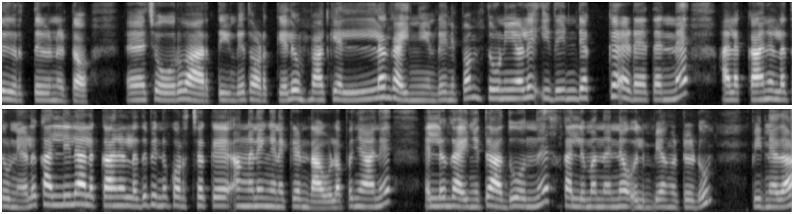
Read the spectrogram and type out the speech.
തീർത്തേണ് കേട്ടോ ചോറ് വാർത്തിയുണ്ട് തുടക്കലും ബാക്കി എല്ലാം കഴിഞ്ഞിട്ടുണ്ട് ഇനിയിപ്പം തുണികൾ ഇതിന്റെയൊക്കെ ഇടയിൽ തന്നെ അലക്കാനുള്ള തുണികൾ കല്ലിൽ അലക്കാനുള്ളത് പിന്നെ കുറച്ചൊക്കെ അങ്ങനെ ഇങ്ങനെയൊക്കെ ഉണ്ടാവുള്ളൂ. അപ്പോൾ ഞാൻ എല്ലാം കഴിഞ്ഞിട്ട് അതും ഒന്ന് കല്ലുമ്പം തന്നെ ഒലുമ്പി അങ്ങോട്ട് ഇടും. പിന്നെ അതാ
